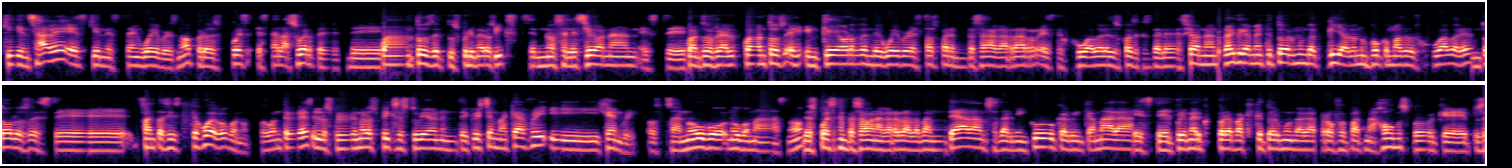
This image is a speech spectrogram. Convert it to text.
quien sabe es quien está en waivers, ¿no? Pero después está la suerte de cuántos de tus primeros picks se, no se lesionan, este, cuántos real, cuántos, en, en, qué orden de waiver estás para empezar a agarrar este, jugadores después de que se te lesionan. Prácticamente todo el mundo aquí, hablando un poco más de los jugadores, en todos los este, fantasies que juego, bueno, juego en tres, los primeros picks estuvieron entre Christian McCaffrey y Henry, o sea, no hubo, no hubo más, ¿no? Después empezaban a agarrar a Davante Adams, a Dalvin Cook, Alvin Kamara, este, el primer quarterback que todo el mundo agarró fue Pat Mahomes porque pues,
